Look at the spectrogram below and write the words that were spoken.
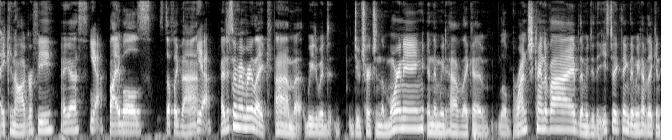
iconography, I guess. Yeah, Bibles, stuff like that. yeah. I just remember like um we would do church in the morning and then we'd have like a little brunch kind of vibe, then we'd do the Easter egg thing, then we'd have like an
